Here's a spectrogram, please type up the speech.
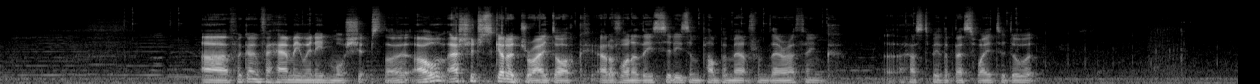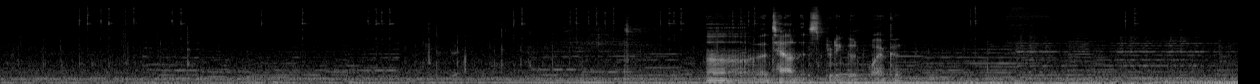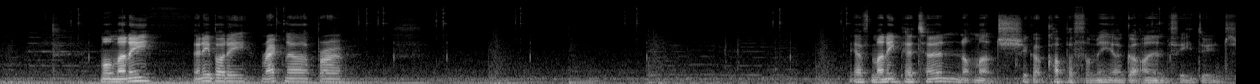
Uh, if we're going for Hammy, we need more ships, though. I'll actually just get a dry dock out of one of these cities and pump them out from there, I think. That has to be the best way to do it. Uh, the town is pretty good, work it. More money? Anybody? Ragnar, bro? You have money per turn? Not much. You got copper for me. I got iron for you, dude.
